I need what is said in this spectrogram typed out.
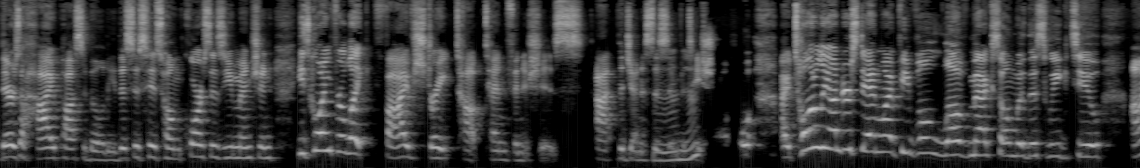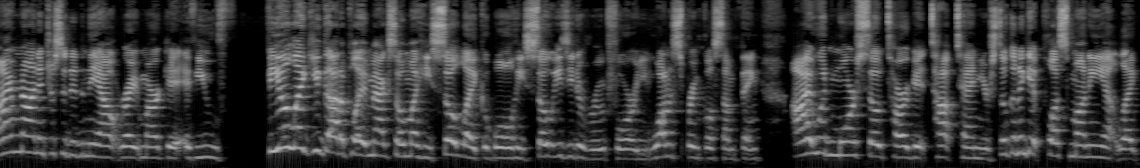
There's a high possibility. This is his home course, as you mentioned. He's going for like five straight top 10 finishes at the Genesis Mhm. Invitational. So I totally understand why people love Max Homa this week too. I'm not interested in the outright market. If you feel like you got to play Max Homa, he's so likable, he's so easy to root for. You want to sprinkle something. I would more so target top 10. You're still going to get plus money at like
